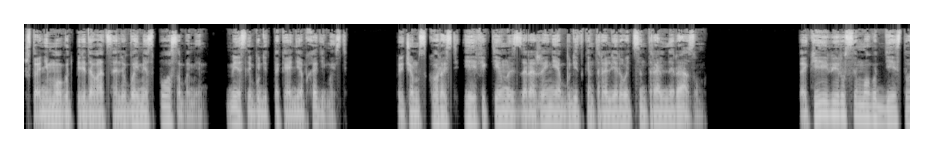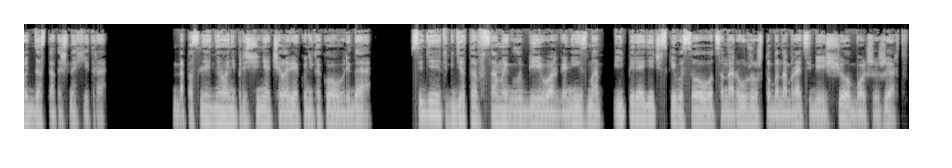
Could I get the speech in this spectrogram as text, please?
что они могут передаваться любыми способами, если будет такая необходимость. Причем скорость и эффективность заражения будет контролировать центральный разум. Такие вирусы могут действовать достаточно хитро. До последнего не причинять человеку никакого вреда, сидеть где-то в самой глуби его организма и периодически высовываться наружу, чтобы набрать себе еще больше жертв.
